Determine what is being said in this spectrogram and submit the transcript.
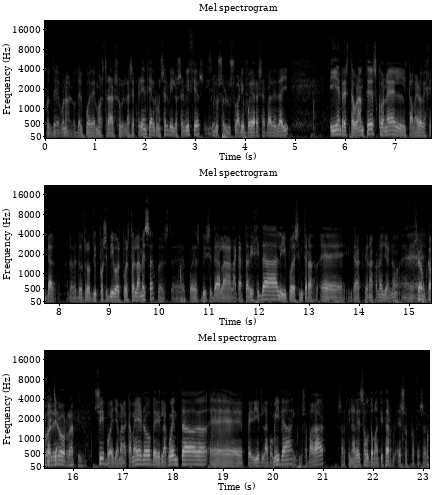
donde bueno el hotel puede mostrar su- las experiencias, el room service, los servicios, incluso el usuario puede reservar desde allí. Y en restaurantes con el camarero digital. A través de otros dispositivos puestos en la mesa, pues eh, puedes visitar la, la carta digital y puedes interac- eh, interaccionar con ellos, ¿no? Eh, o sea, un camarero rápido. Sí, puedes llamar al camarero, pedir la cuenta, eh, pedir la comida, incluso pagar. O sea, al final es automatizar esos procesos.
